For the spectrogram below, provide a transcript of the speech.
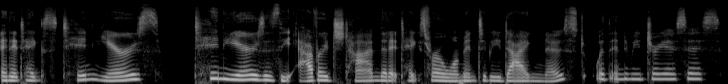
and it takes 10 years, 10 years is the average time that it takes for a woman to be diagnosed with endometriosis.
